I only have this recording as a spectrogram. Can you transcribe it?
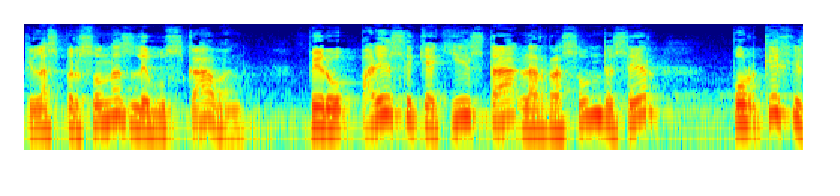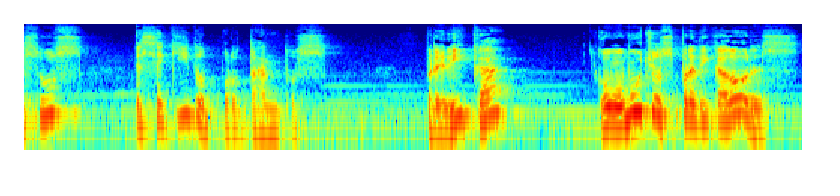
que las personas le buscaban, pero parece que aquí está la razón de ser por qué Jesús es seguido por tantos. Predica como muchos predicadores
